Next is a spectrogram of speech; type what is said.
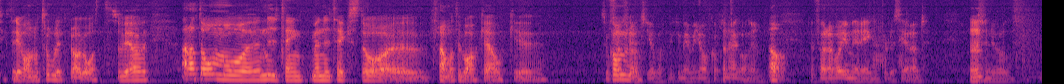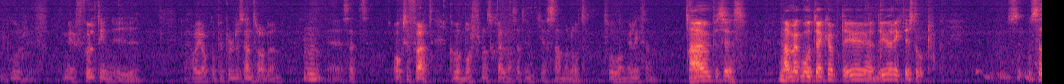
tyckte det var en otroligt bra låt. Så vi har allat om och eh, nytänkt med ny text och eh, fram och tillbaka. Och, eh, så kommer... Framförallt jobbat mycket mer med Jakob den här gången. Ja, Den förra var ju mer egenproducerad. Mm. Så nu går mer fullt in i att ha Jakob i producentrollen. mm. Eh, Så att, också för att komma bort från oss själva så att vi inte gör samma låt två gånger liksom. Nej, men precis. Nej, men Gothia Cup, det är ju, det är ju riktigt stort. Så, så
